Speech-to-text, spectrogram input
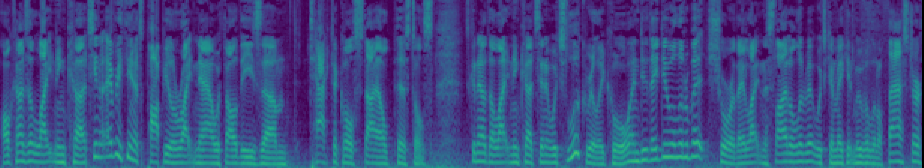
all kinds of lightning cuts. You know, everything that's popular right now with all these um, tactical styled pistols. It's going to have the lightning cuts in it, which look really cool. And do they do a little bit? Sure, they lighten the slide a little bit, which can make it move a little faster.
